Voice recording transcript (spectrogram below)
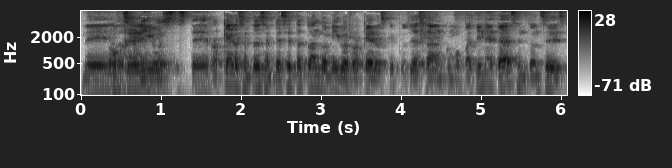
de los Ok. amigos este, rockeros. Entonces empecé tatuando amigos rockeros que pues ya estaban como patinetas. Entonces,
